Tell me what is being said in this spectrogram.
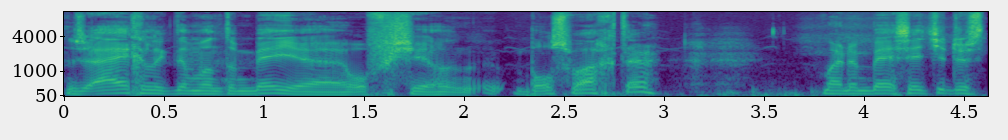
Dus eigenlijk, dan, want dan ben je officieel boswachter. Maar dan zit je dus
